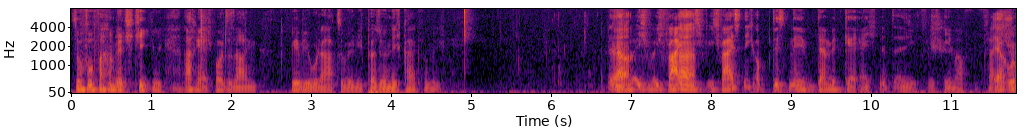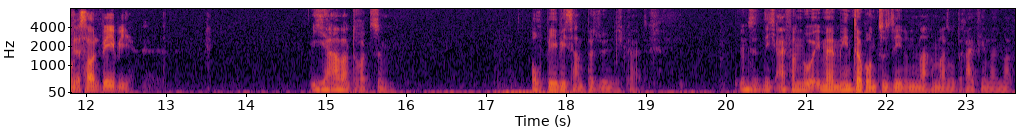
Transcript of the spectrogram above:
So, wo waren wir jetzt? Ach ja, ich wollte sagen, Baby Yoda hat zu wenig Persönlichkeit für mich. Ja. Ich, ich, weiß, Ah. ich, ich weiß nicht, ob Disney damit gerechnet. Also ich, ich gehe mal vielleicht Ja, gut, schon. ist auch ein Baby. Ja, aber trotzdem. Auch Babys haben Persönlichkeit. Und sind nicht einfach nur immer im Hintergrund zu sehen und machen mal so drei, viermal Macht.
